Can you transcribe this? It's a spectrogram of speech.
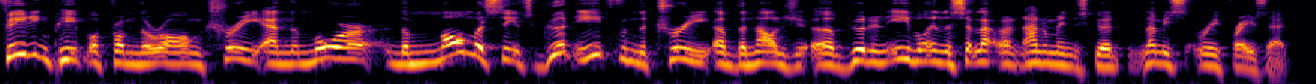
feeding people from the wrong tree. And the more, the moment, see, it's good to eat from the tree of the knowledge of good and evil in the, I don't mean it's good. Let me rephrase that.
